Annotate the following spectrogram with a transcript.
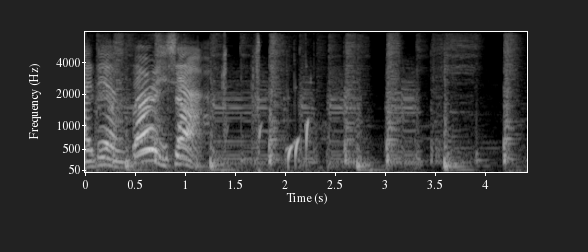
台电 burn 一下。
